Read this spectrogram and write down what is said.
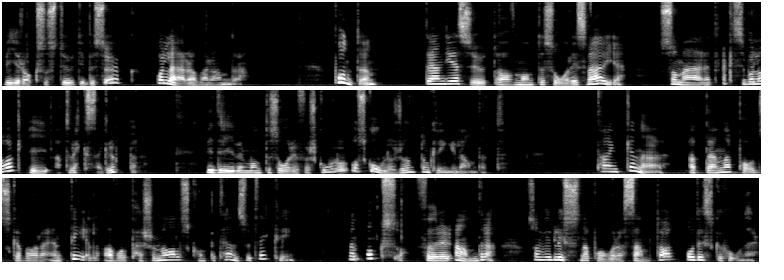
Vi gör också studiebesök och lär av varandra. Podden den ges ut av Montessori Sverige som är ett aktiebolag i Att växa-gruppen. Vi driver Montessori-förskolor och skolor runt omkring i landet. Tanken är att denna podd ska vara en del av vår personals kompetensutveckling, men också för er andra som vill lyssna på våra samtal och diskussioner.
